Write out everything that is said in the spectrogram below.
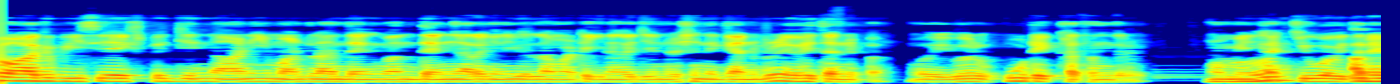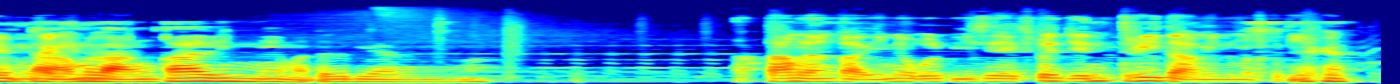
වාගේ පිසක්ප ජ නාන මටල දැන්වන් දැන් අරගෙන ල්ල මට න ජනරශන ගැනබ හිතන්න ඔය කූටෙක් කතන්දර. ම කිව තාම ලංකාවන්නේ මතක තියාගන්නවා තාම ලංකාවන්න ඔල් පිසක්ප ජෙන් ත්‍රී තාමින් මතක තියක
